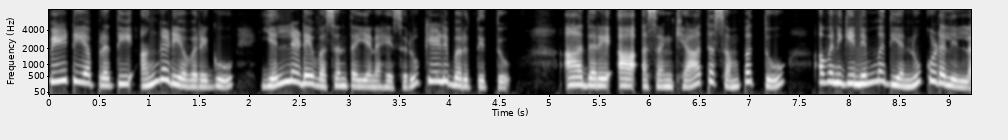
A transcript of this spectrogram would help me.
ಪೇಟೆಯ ಪ್ರತಿ ಅಂಗಡಿಯವರೆಗೂ ಎಲ್ಲೆಡೆ ವಸಂತಯ್ಯನ ಹೆಸರು ಕೇಳಿಬರುತ್ತಿತ್ತು. ಆದರೆ ಆ ಅಸಂಖ್ಯಾತ ಸಂಪತ್ತು ಅವನಿಗೆ ನೆಮ್ಮದಿಯನ್ನು ಕೊಡಲಿಲ್ಲ.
